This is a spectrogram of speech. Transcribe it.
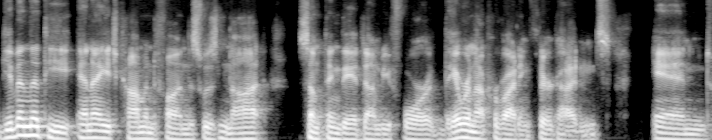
given that the nih common fund this was not something they had done before they were not providing clear guidance. And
